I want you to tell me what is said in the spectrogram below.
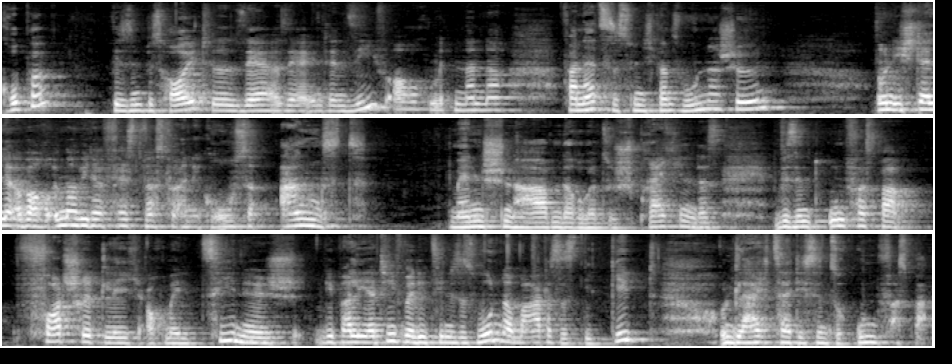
Gruppe. Wir sind bis heute sehr, sehr intensiv auch miteinander vernetzt. Das finde ich ganz wunderschön. Und ich stelle aber auch immer wieder fest, was für eine große Angst Menschen haben, darüber zu sprechen. Dass wir sind unfassbar fortschrittlich, auch medizinisch. Die Palliativmedizin, es ist wunderbar, dass es die gibt. Und gleichzeitig sind so unfassbar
